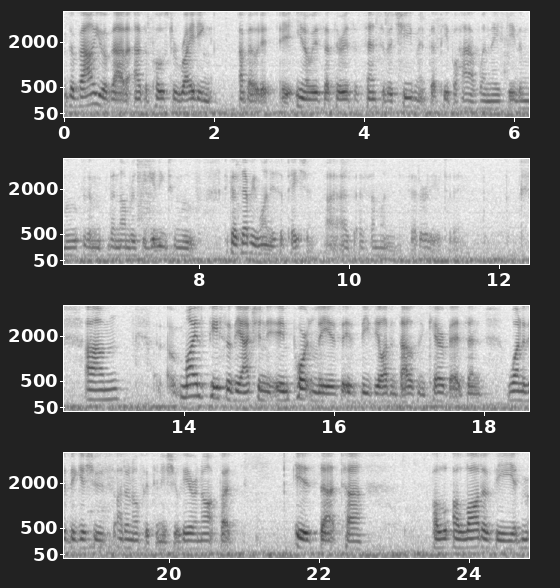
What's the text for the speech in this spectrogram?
the value of that, as opposed to writing about it, i you know, is that there is a sense of achievement that people have when they see the move, the, the numbers beginning to move, because everyone is a patient, uh, as, as someone said earlier today. Um, my piece of the action, importantly, is, is these 11,000 care beds. And one of the big issues, I don't know if it's an issue here or not, but is that uh, a, a lot of the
